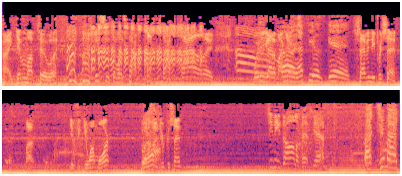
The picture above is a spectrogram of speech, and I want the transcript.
All right, give them up to... this is the most... Golly. What do you got him on, Oh, Gary? that feels good. 70%. Wow. You, you want more? You want 100%? She needs all of it, yeah. Uh, too much,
